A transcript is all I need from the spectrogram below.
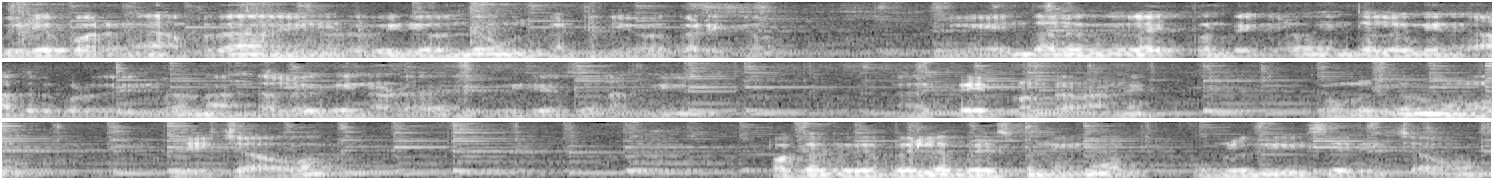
வீடியோ பாருங்கள் அப்போ தான் என்னோடய வீடியோ வந்து உங்களுக்கு கண்டினியூவாக கிடைக்கும். நீங்கள் எந்த அளவுக்கு லைக் பண்ணுறீங்களோ எந்த அளவுக்கு எனக்கு ஆதரவு கொடுக்குறீங்களோ நான் அந்த அளவுக்கு என்னோடய வீடியோஸ் எல்லாமே க்ரியேட் பண்ணுறேன் நான். உங்களுக்கும் ரீச் ஆகும். பக்கத்துக்கு பெல்லை ப்ரெஸ் பண்ணிங்கன்னா உங்களுக்கு ஈஸியாக ரீச் ஆகும்.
